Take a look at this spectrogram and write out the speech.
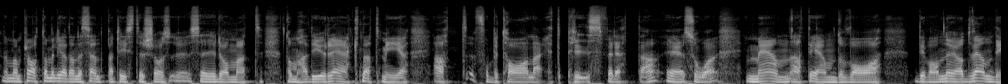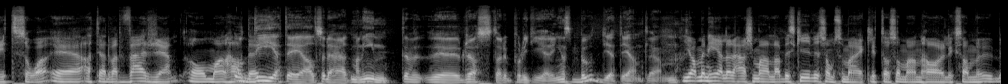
när man pratar med ledande centerpartister så säger de att de hade ju räknat med att få betala ett pris för detta. Eh, så, men att det ändå var, det var nödvändigt så eh, att det hade varit värre om man hade... Och det är alltså det här att man inte röstade på regeringens budget egentligen? Ja men hela det här som alla beskriver som så märkligt och som man har liksom,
